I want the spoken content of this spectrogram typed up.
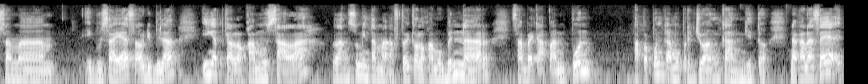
sama ibu saya selalu dibilang, ingat kalau kamu salah langsung minta maaf. Tapi kalau kamu benar sampai kapan pun apa pun kamu perjuangkan gitu. Nah, karena saya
